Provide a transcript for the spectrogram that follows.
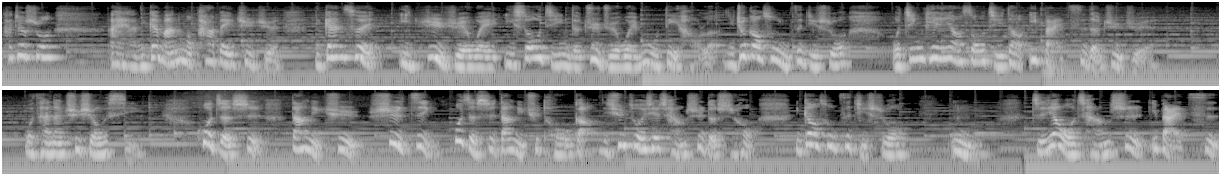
他就说：“哎呀，你干嘛那么怕被拒绝？你干脆以拒绝为以收集你的拒绝为目的好了。你就告诉你自己说，我今天要收集到一百次的拒绝，我才能去休息。”或者是当你去试镜，或者是当你去投稿，你去做一些尝试的时候，你告诉自己说：“嗯，只要我尝试一百次，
